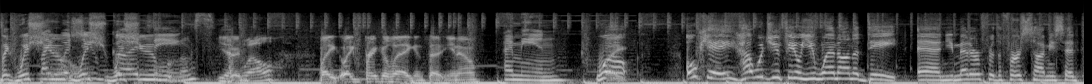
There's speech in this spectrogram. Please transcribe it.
Like wish Like you, wish, wish, you good wish you. things. Yeah, Good. well, like like break a leg and say, you know. I mean, Well, okay. How would you feel? You went on a date and you met her for the first time. You said,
